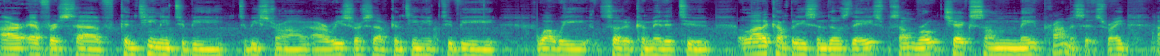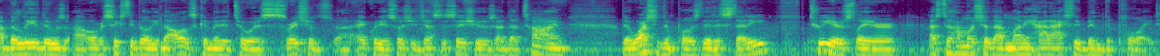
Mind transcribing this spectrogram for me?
Our efforts have continued to be to be strong. Our resources have continued to be what we sort of committed to. A lot of companies in those days, some wrote checks, some made promises, right? I believe there was uh, over $60 billion committed towards racial uh, equity and social justice issues at that time the Washington Post did a study two years later as to how much of that money had actually been deployed.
